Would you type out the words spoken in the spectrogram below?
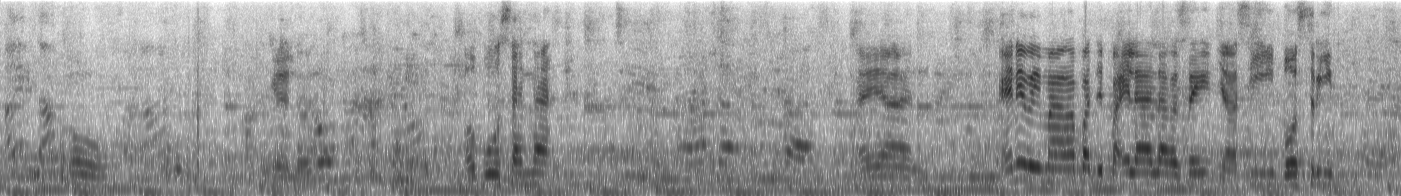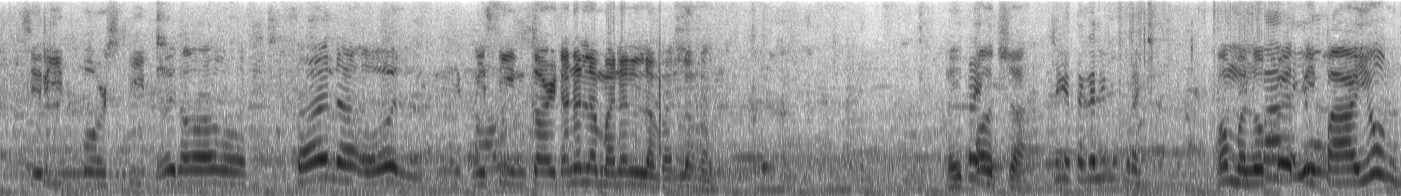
Ayun lang. Oo. Ganun. Ubusan na. Ayan. Anyway, mga kapatid, pakilala ko sa inyo, si Boss Reed. Si Reed for Speed. Ay, naka mo. Sana all. May SIM card. Ano laman? Ano laman? Laman. May pouch ah. Sige, tagalin mo, pre. Oh, malupit. May payong.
